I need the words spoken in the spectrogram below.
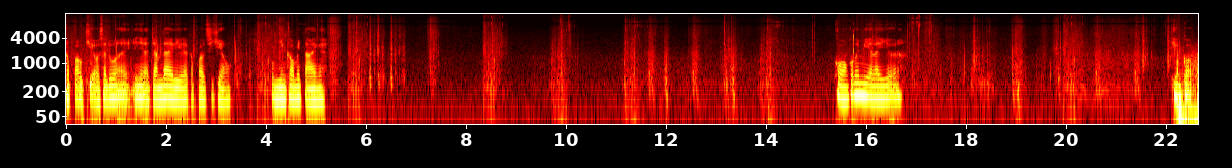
กระเป๋าเขียวซะด้วยอันนี้จำได้ดีแล้วกระเป๋าสีเขียว ผมยิงเขาไม่ตายไง ของก็ไม่มีอะไรเยอะนะทิ้งเกาะไป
